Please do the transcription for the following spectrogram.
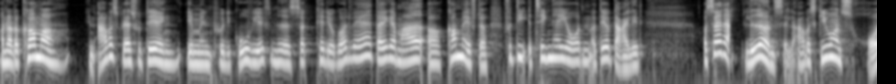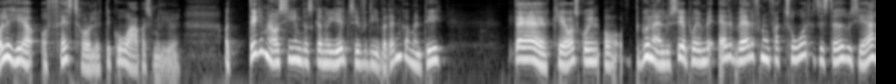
Og når der kommer en arbejdspladsvurdering jamen på de gode virksomheder, så kan det jo godt være, at der ikke er meget at komme efter, fordi at tingene er i orden, og det er jo dejligt. Og så er der lederens eller arbejdsgiverens rolle her at fastholde det gode arbejdsmiljø. Og det kan man også sige, om der skal noget hjælp til, fordi hvordan gør man det? Der kan jeg også gå ind og begynde at analysere på, hvad er, det, hvad er det for nogle faktorer, der er til stede hos jer,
